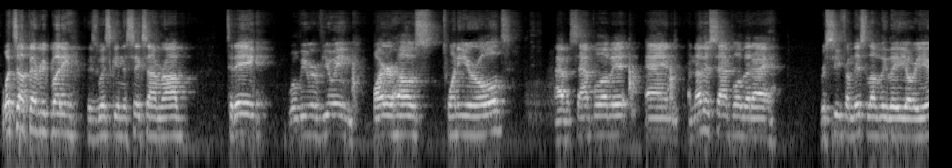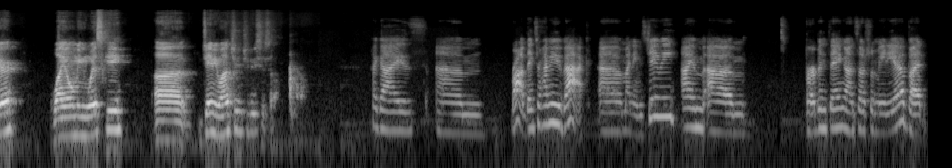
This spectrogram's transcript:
What's up, everybody? This is Whiskey in the Six. I'm Rob. Today, we'll be reviewing Barterhouse 20 year old. I have a sample of it and another sample that I received from this lovely lady over here, Wyoming Whiskey. Uh, Jamie, why don't you introduce yourself? Hi, guys. Um, Rob, thanks for having me back. Uh, my name is Jamie. I'm um, Bourbon Thing on social media, but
